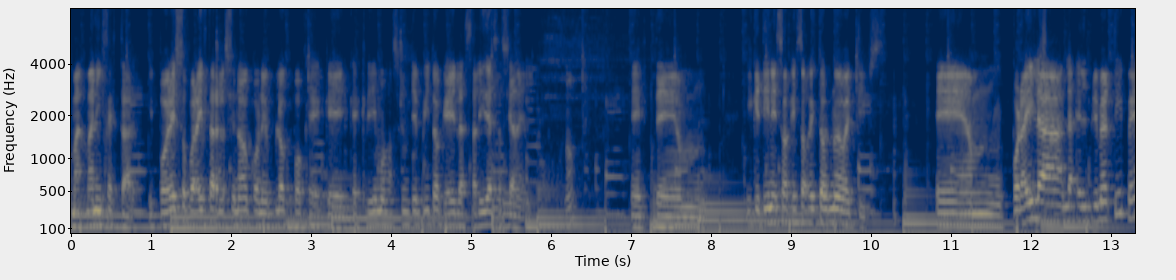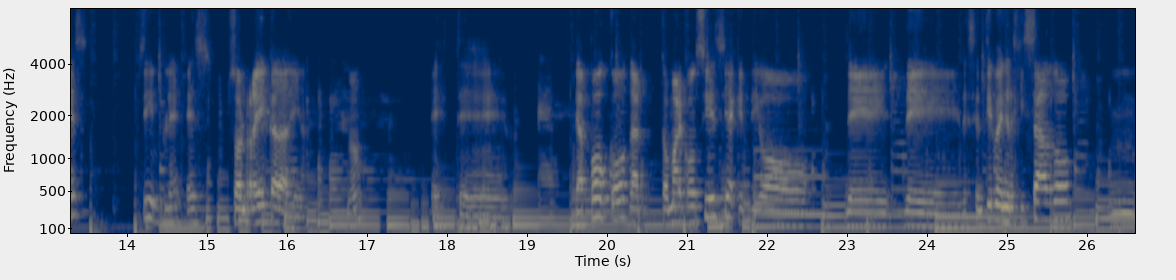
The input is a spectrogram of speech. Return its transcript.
manifestar. Y por eso por ahí está relacionado con el blog post que, escribimos hace un tiempito, que la salida es hacia adentro. ¿no? Este, mm, y que tiene estos nueve tips. Em, por ahí el primer tip es simple, es sonreír cada día. ¿no? Este, de a poco, dar, tomar conciencia que digo, de, de sentirme energizado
